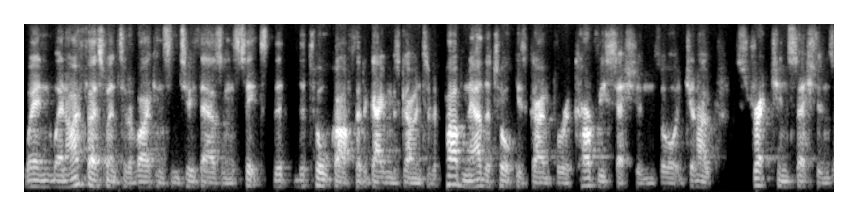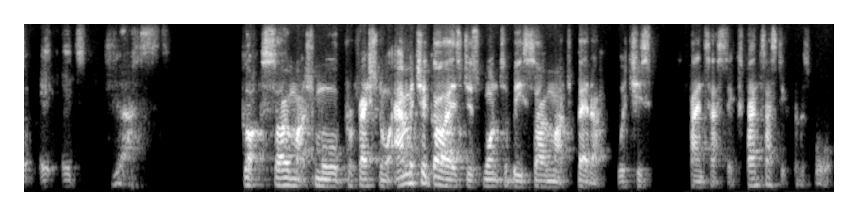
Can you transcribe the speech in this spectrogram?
When when I first went to the Vikings in 2006, the, the talk after the game was going to the pub. Now the talk is going for recovery sessions or you know stretching sessions. It, it's just got so much more professional. Amateur guys just want to be so much better, which is fantastic. It's fantastic for the sport.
